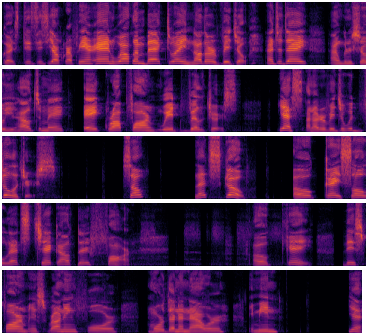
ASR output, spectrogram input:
Guys, this is Yao Craft here and welcome back to another video. And today, I'm gonna show you how to make a crop farm with villagers. Yes, another video with villagers. So, let's go. Okay, so let's check out the farm. Okay, this farm is running for more than an hour. I mean, yeah,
